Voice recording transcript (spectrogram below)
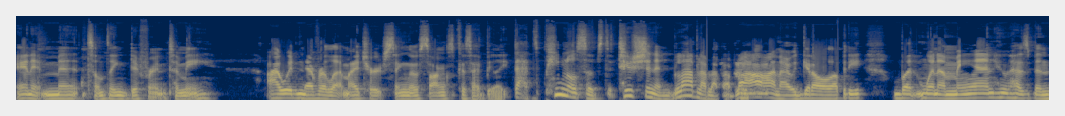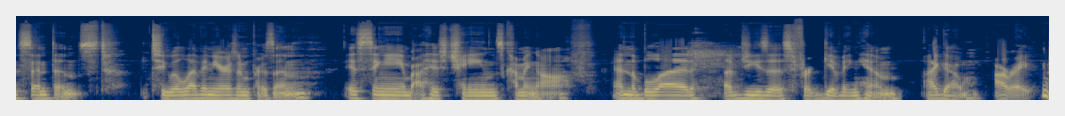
and it meant something different to me. I would never let my church sing those songs because I'd be like, that's penal substitution and blah, blah, blah, blah, blah. And I would get all uppity. But when a man who has been sentenced to 11 years in prison is singing about his chains coming off and the blood of Jesus forgiving him, I go, all right,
